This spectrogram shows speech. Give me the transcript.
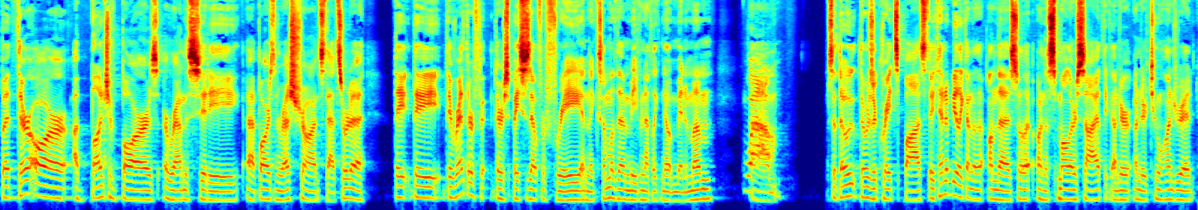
But there are a bunch of bars around the city, uh, bars and restaurants that sort of they they they rent their their spaces out for free, and like some of them even have like no minimum. Wow. Um, so those those are great spots. They tend to be like on the on the so on the smaller side, like under under two hundred.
